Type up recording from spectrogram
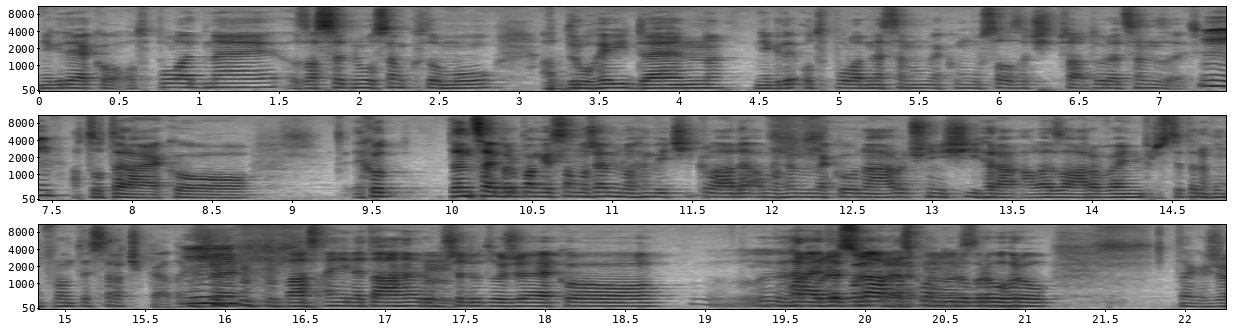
někdy jako odpoledne, zasednul jsem k tomu a druhý den někdy odpoledne jsem jako musel začít psát tu recenzi. Mm. A to teda jako, jako ten Cyberpunk je samozřejmě mnohem větší kláda a mnohem jako náročnější hra, ale zároveň prostě ten Homefront je sračka, takže vás ani netáhne dopředu to, že jako hrajete pořád aspoň no, tu jasně. dobrou hru. Takže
